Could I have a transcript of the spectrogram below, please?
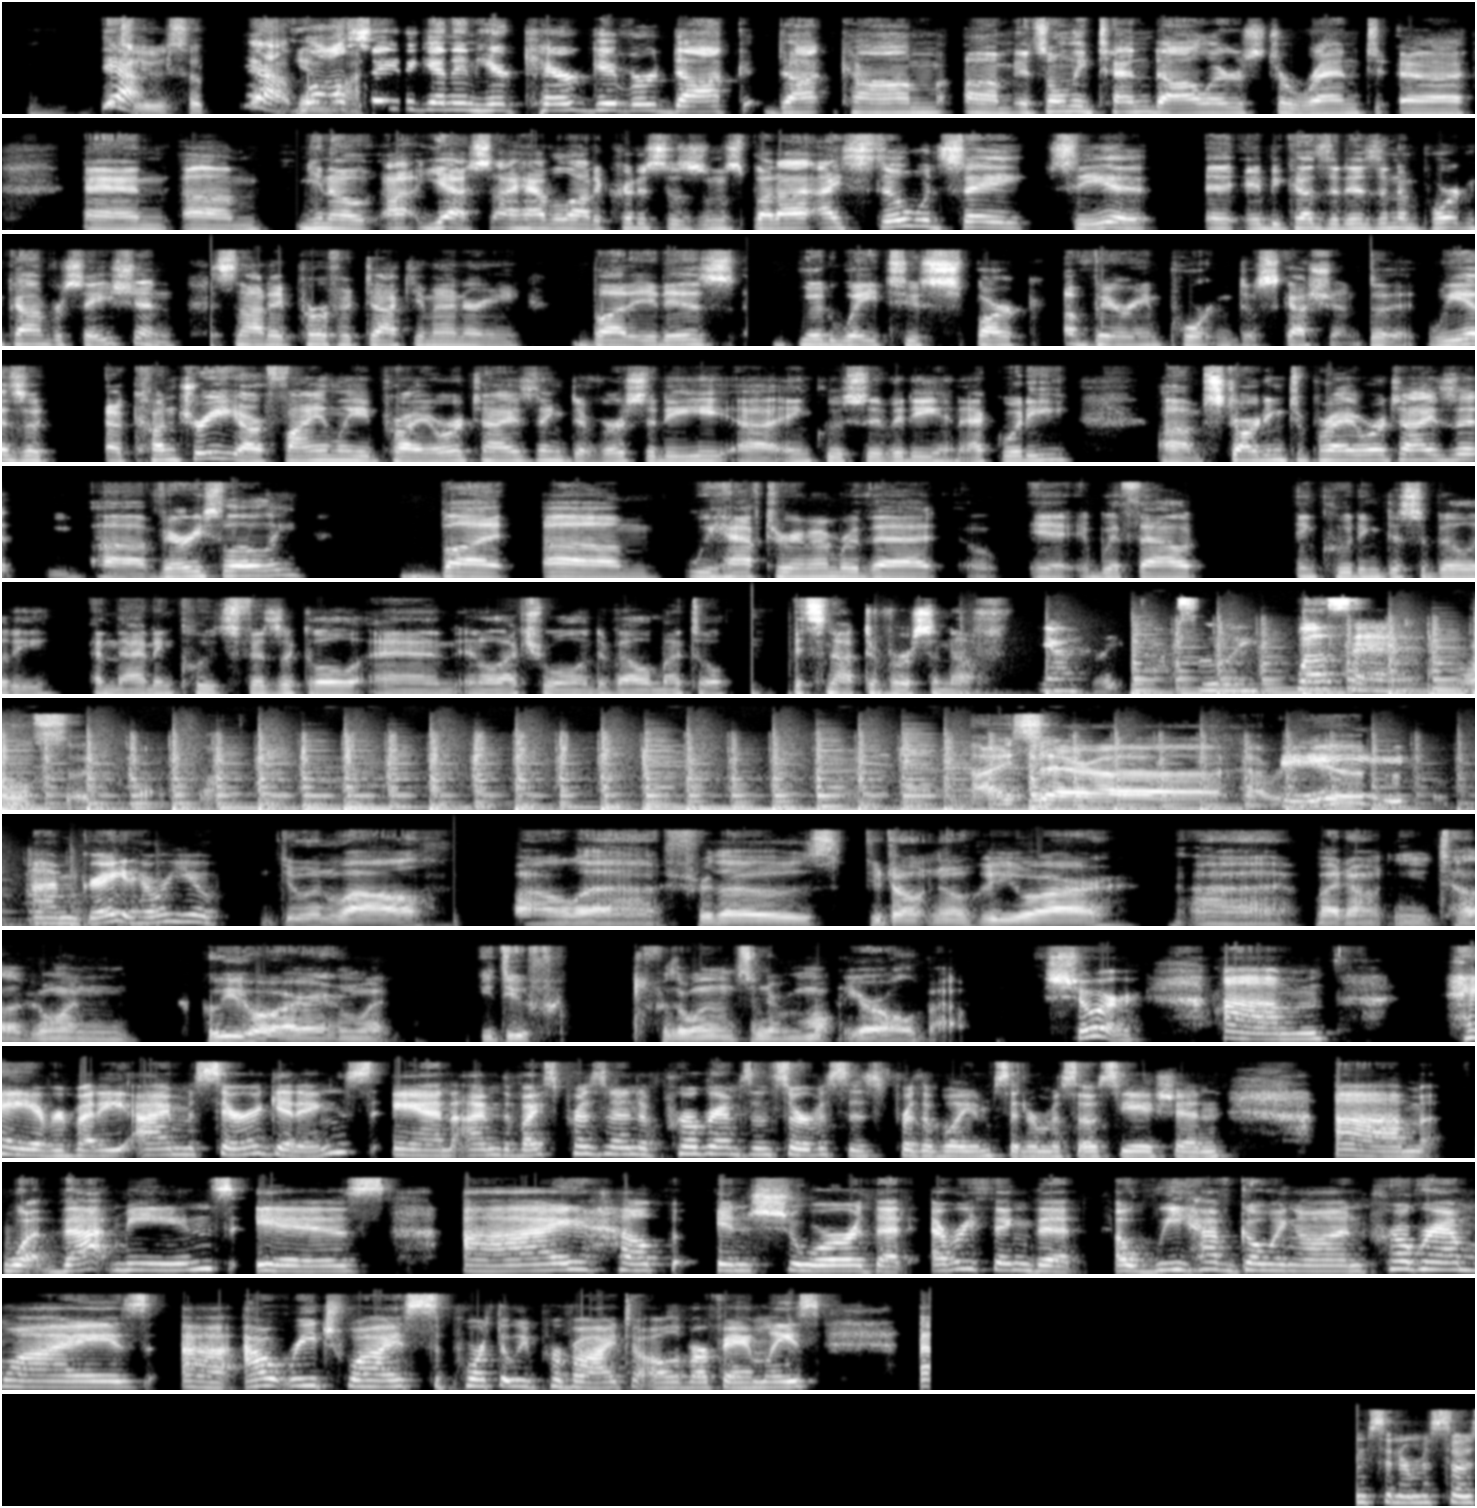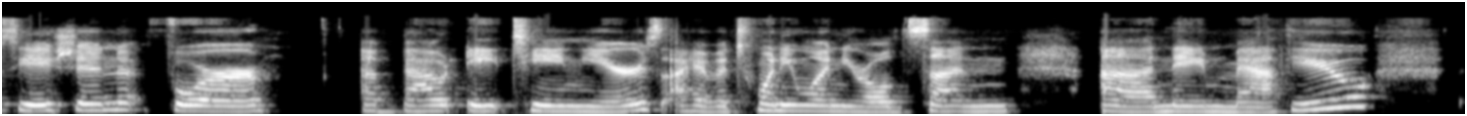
Yeah. Too, so yeah. Well, I'll say it again in here caregiverdoc.com. Um, it's only $10 to rent. Uh, and um, you know, uh, yes, I have a lot of criticisms, but I, I still would say see it, it, it, because it is an important conversation. It's not a perfect documentary, but it is a good way to spark a very important discussion. We as a a country are finally prioritizing diversity, uh, inclusivity, and equity, um, starting to prioritize it uh, very slowly. But um, we have to remember that it, without including disability, and that includes physical and intellectual and developmental. It's not diverse enough. Yeah, absolutely. Well said. Well said. Hi, Sarah. How are hey. you? I'm great. How are you? Doing well. Well, uh, for those who don't know who you are, uh, why don't you tell everyone who you are and what you do for, for the Williams Syndrome, what you're all about. Sure. Um, Hey, everybody. I'm Sarah Giddings, and I'm the Vice President of Programs and Services for the Williams Syndrome Association. Um, what that means is I help ensure that everything that uh, we have going on, program wise, uh, outreach wise, support that we provide to all of our families, Syndrome Association for about 18 years. I have a 21 year old son uh, named Matthew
